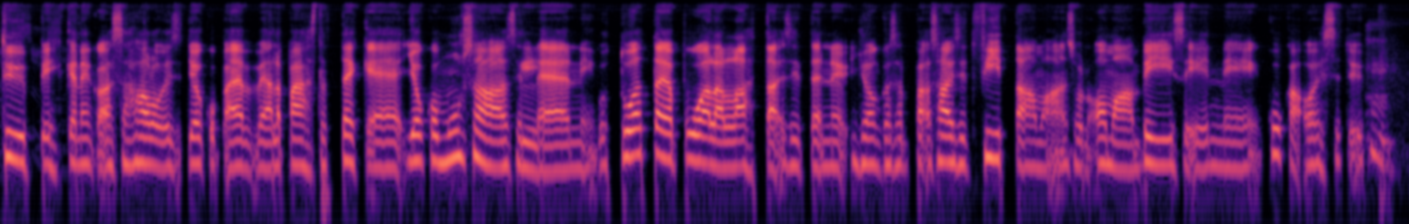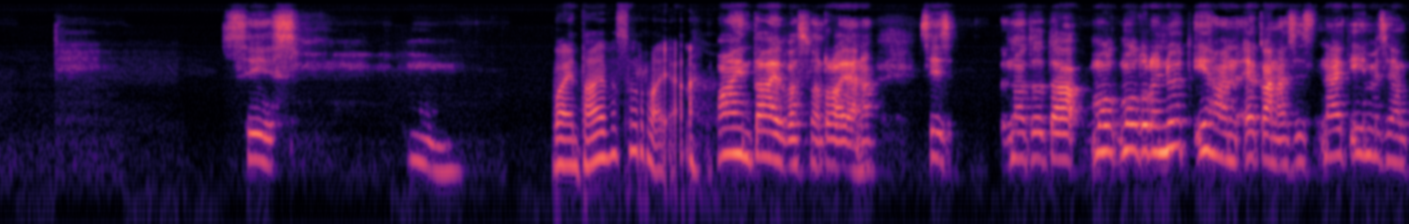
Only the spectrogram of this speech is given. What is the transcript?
tyyppi, kenen kanssa haluaisit joku päivä vielä päästä tekemään joko musaa silleen, niin kuin tuottajapuolella tai sitten jonka sä saisit fiittaamaan sun omaan biisiin, niin kuka olisi se tyyppi? Hmm. Siis, Hmm. Vain taivas on rajana. Vain taivas on rajana. Siis, no tota, mulla mul tuli nyt ihan ekana, siis näitä ihmisiä on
